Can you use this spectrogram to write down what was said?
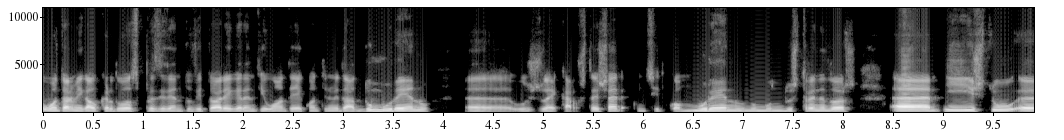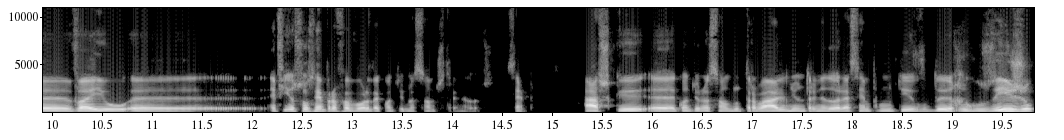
o António Miguel Cardoso, presidente do Vitória, garantiu ontem a continuidade do Moreno, uh, o José Carlos Teixeira, conhecido como Moreno no mundo dos treinadores, uh, e isto uh, veio. enfim, eu sou sempre a favor da continuação dos treinadores, sempre. Acho que a continuação do trabalho de um treinador é sempre motivo de regozijo.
